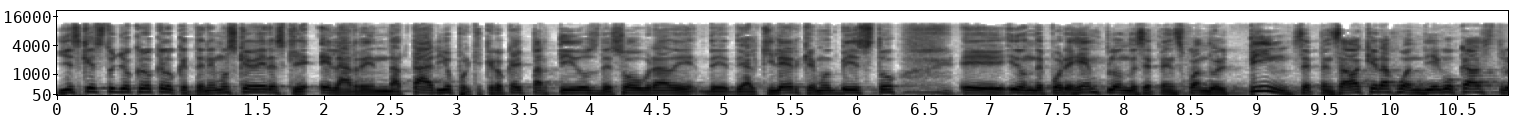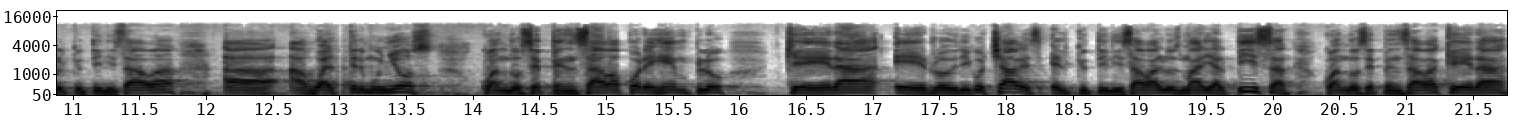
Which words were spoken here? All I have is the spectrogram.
Y es que esto yo creo que lo que tenemos que ver es que el arrendatario, porque creo que hay partidos de sobra de, de, alquiler que hemos visto, eh, y donde, por ejemplo, donde se cuando el PIN se pensaba que era Juan Diego Castro el que utilizaba a, Walter Muñoz, cuando se pensaba, por ejemplo, que era eh, Rodrigo Chávez el que utilizaba a Luz María Alpizar, cuando se pensaba que era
